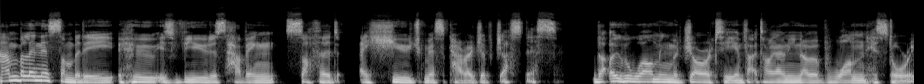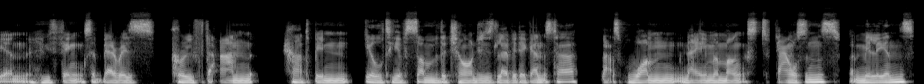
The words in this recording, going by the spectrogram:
Anne Boleyn is somebody who is viewed as having suffered a huge miscarriage of justice. The overwhelming majority, in fact, I only know of one historian who thinks that there is proof that Anne had been guilty of some of the charges levied against her. That's one name amongst thousands, millions.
